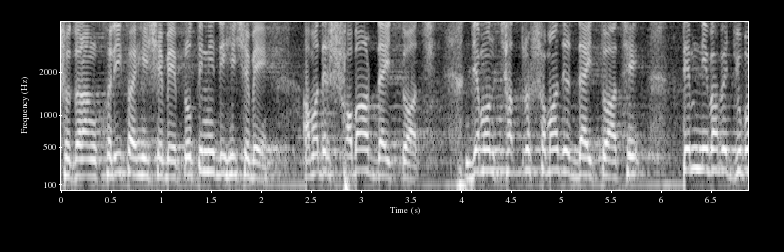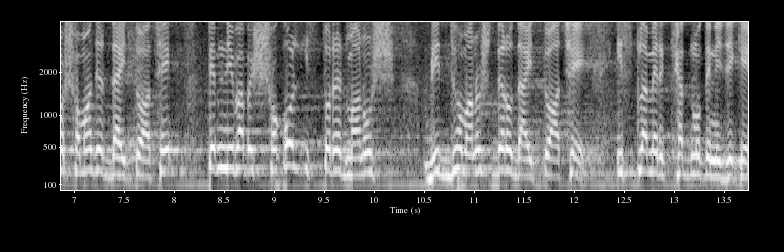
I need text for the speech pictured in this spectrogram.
সুতরাং খলিফা হিসেবে, প্রতিনিধি হিসেবে আমাদের সবার দায়িত্ব আছে। যেমন ছাত্র সমাজের দায়িত্ব আছে, তেমনিভাবে যুব সমাজের দায়িত্ব আছে, তেমনিভাবে সকল স্তরের মানুষ, বৃদ্ধ মানুষদেরও দায়িত্ব আছে ইসলামের খ্যাদমতে নিজেকে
